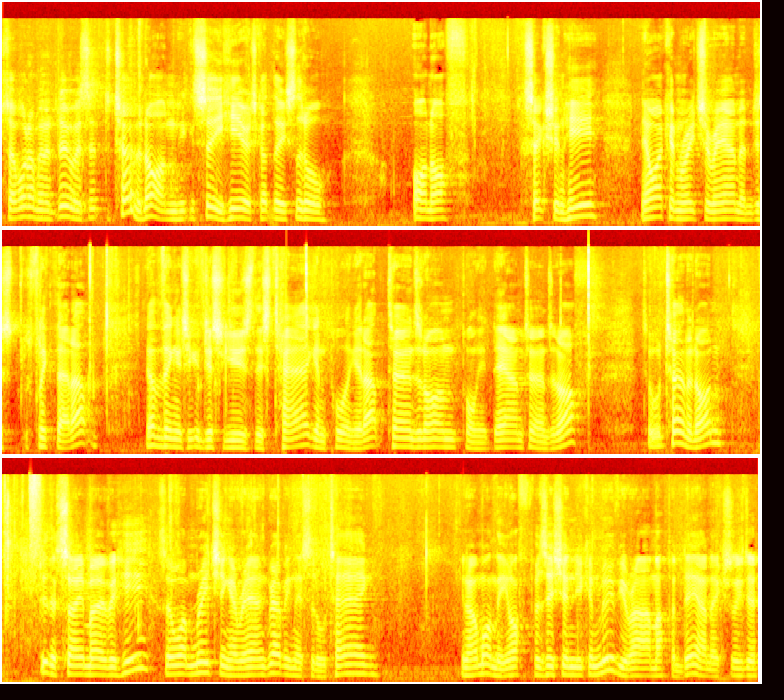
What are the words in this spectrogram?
so what I'm going to do is to turn it on, you can see here it's got this little on-off section here. Now I can reach around and just flick that up. The other thing is you can just use this tag and pulling it up turns it on, pulling it down turns it off. So we'll turn it on. Do the same over here. So I'm reaching around, grabbing this little tag. You know, I'm on the off position. You can move your arm up and down actually to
